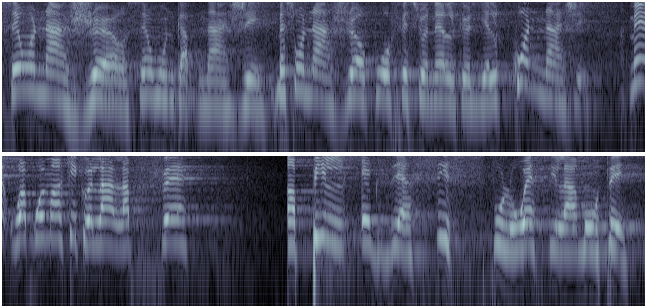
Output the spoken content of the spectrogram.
C'est un nageur, c'est un monde qui a nagé, mais c'est un nageur professionnel que lui, il nager. Mais vous avez remarqué que là, il a fait un pile exercice pour l'ouest, il a monté.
